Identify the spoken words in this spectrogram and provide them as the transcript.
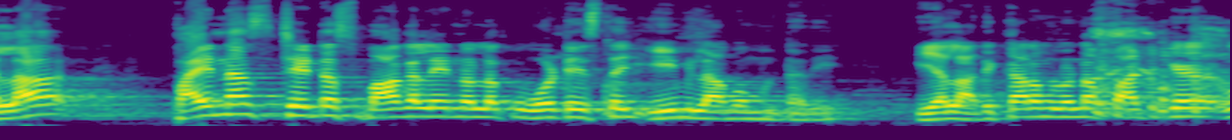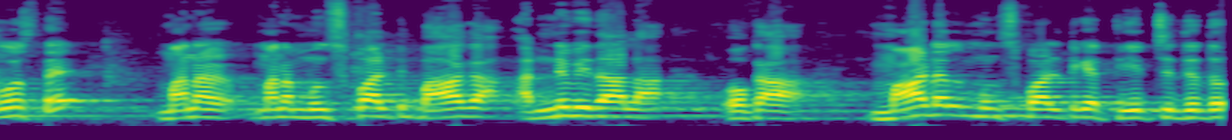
ఇలా ఫైనాన్స్ స్టేటస్ బాగాలేని వాళ్ళకు ఓటేస్తే ఏమి లాభం ఉంటుంది? ఇలా అధికారంలో ఉన్న పార్టీకే వస్తే మన మన మున్సిపాలిటీ బాగా అన్ని విధాల ఒక మోడల్ మున్సిపాలిటీగా తీర్చిదిద్ద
